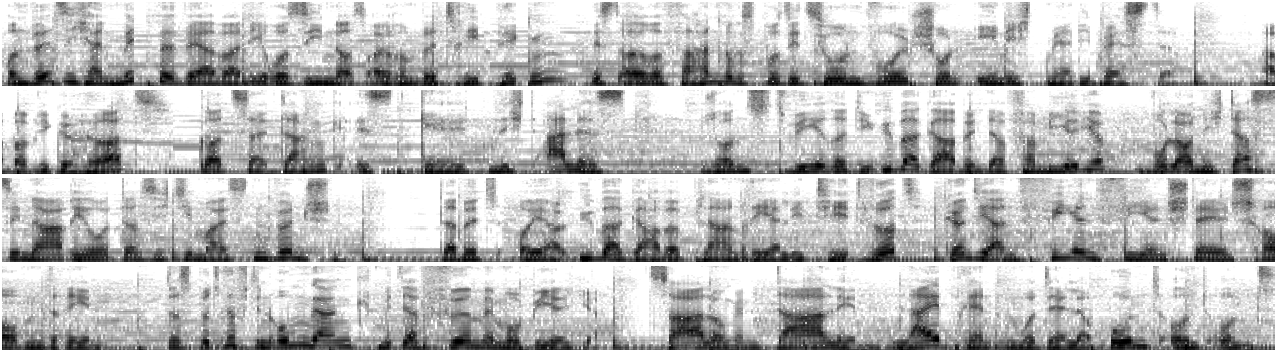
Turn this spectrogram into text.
Und will sich ein Mitbewerber die Rosinen aus eurem Betrieb picken, ist eure Verhandlungsposition wohl schon eh nicht mehr die beste. Aber wie gehört, Gott sei Dank ist Geld nicht alles. Sonst wäre die Übergabe in der Familie wohl auch nicht das Szenario, das sich die meisten wünschen. Damit euer Übergabeplan Realität wird, könnt ihr an vielen, vielen Stellen Schrauben drehen. Das betrifft den Umgang mit der Firmenimmobilie, Zahlungen, Darlehen, Leibrentenmodelle und, und, und.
